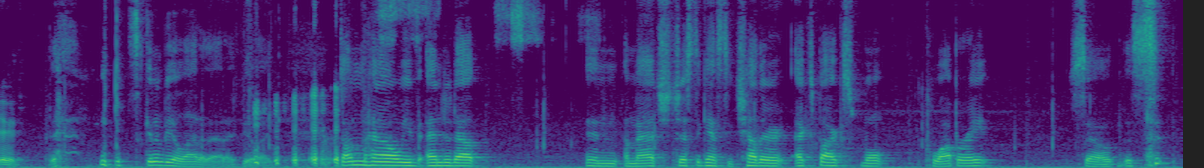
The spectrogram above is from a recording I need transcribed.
dude. it's going to be a lot of that, I feel like. Somehow we've ended up in a match just against each other. Xbox won't cooperate. So this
